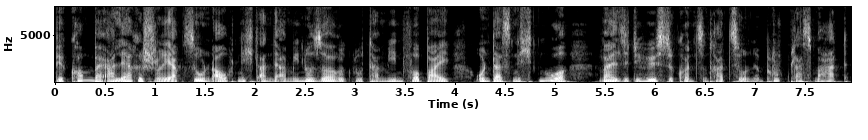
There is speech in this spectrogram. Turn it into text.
Wir kommen bei allergischen Reaktionen auch nicht an der Aminosäure Glutamin vorbei und das nicht nur, weil sie die höchste Konzentration im Blutplasma hat.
